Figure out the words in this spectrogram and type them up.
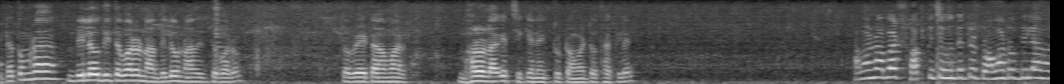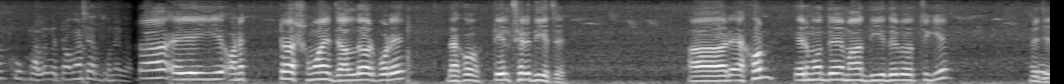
এটা তোমরা দিলেও দিতে পারো না দিলেও না দিতে পারো। তবে এটা আমার ভালো লাগে চিকেনে একটু টমেটো থাকলে। আমার আবার সব কিছুর মধ্যে একটু টমেটো দিলে আমার খুব ভালো লাগে। টমেটো আর ধনে পাতা এই অনেকটা সময় জাল দেওয়ার পরে দেখো তেল ছেড়ে দিয়েছে। আর এখন এর মধ্যে মা দিয়ে দেবে হচ্ছে গিয়ে এই যে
